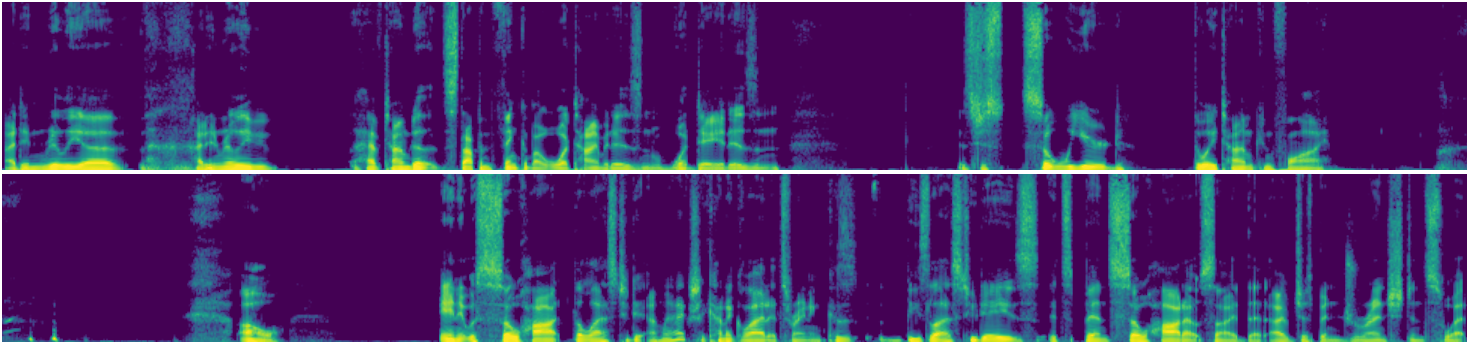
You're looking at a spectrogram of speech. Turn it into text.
I didn't really uh I didn't really have time to stop and think about what time it is and what day it is and it's just so weird the way time can fly. oh, and it was so hot the last two days. I'm actually kind of glad it's raining because these last two days it's been so hot outside that I've just been drenched in sweat.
